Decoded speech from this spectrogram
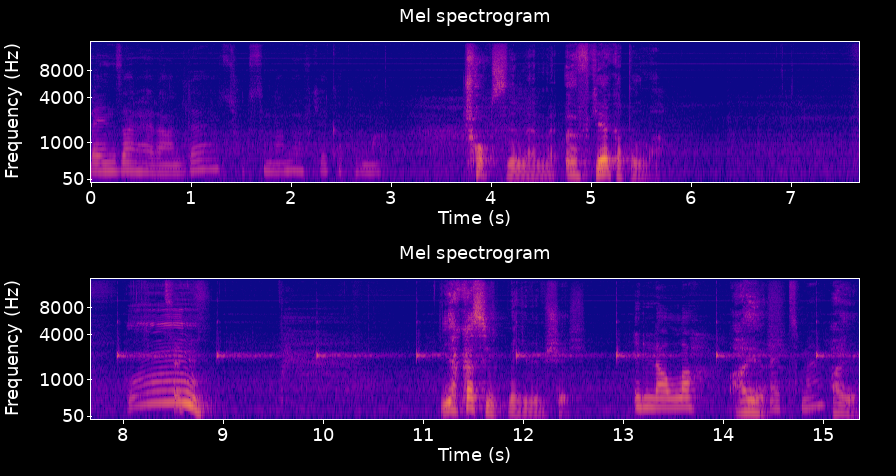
Benzer herhalde. Çok sinirlenme, öfkeye kapılma. Çok sinirlenme, öfkeye kapılma. Hmm. Yaka silkme gibi bir şey. İllallah Hayır. etme. Hayır.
